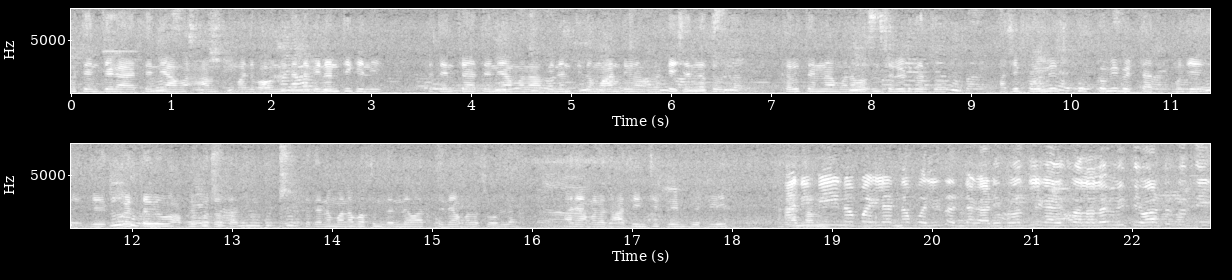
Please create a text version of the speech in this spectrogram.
मग त्यांचे काय त्यांनी आम्हा आम- माझ्या भाऊने त्यांना विनंती केली. तर त्यांच्या त्यांनी आम्हाला विनंतीचा मान देऊन आम्हाला स्टेशनला सोडलं. तरी त्यांना मनापासून सल्यूट करतो. असे पोलीस खूप कमी भेटतात. म्हणजे जे कर्तव्य आपले बजावतात तर त्यांना मनापासून धन्यवाद. त्यांनी आम्हाला सोडलं. आणि आम्हाला दहा तीनची ट्रेन भेटली. आणि मी ना पहिल्यांदा पोलिसांच्या गाडीत बसली मला लय भीती वाटत होती.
